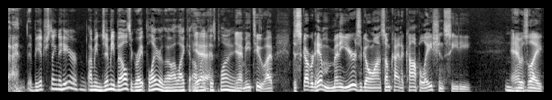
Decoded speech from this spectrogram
It'd be interesting to hear. I mean, Jimi Bell's a great player, though. I like I Yeah. like his playing. Yeah, me too. I discovered him many years ago on some kind of compilation CD, and it mm-hmm. was like,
